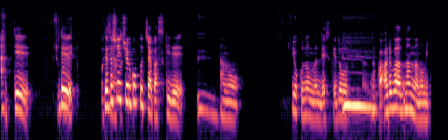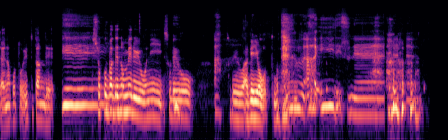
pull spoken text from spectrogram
あて、そこでで私中国茶が好きでうん。あのよく飲むんですけど、うんなんかあれは何なのみたいなことを言ってたんで。職場で飲めるようにそれを、あそれをあげようと思って。うん、あ、いいですね。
